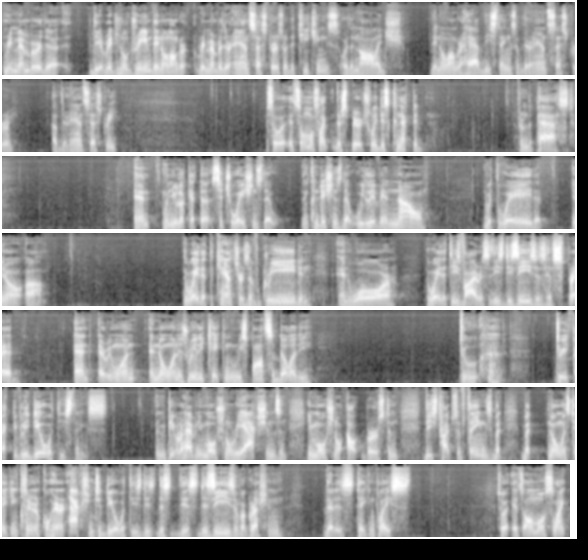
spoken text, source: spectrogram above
remember the the original dream. They no longer remember their ancestors or the teachings or the knowledge. They no longer have these things of their ancestry of their ancestry. So it's almost like they're spiritually disconnected from the past. And when you look at the situations that, the conditions that we live in now, with the way that, you know, uh, the way that the cancers of greed and, and war, the way that these viruses, these diseases have spread, and everyone, and no one is really taking responsibility to, to effectively deal with these things. I mean, people are having emotional reactions and emotional outbursts and these types of things, but, but no one's taking clear and coherent action to deal with these, this, this disease of aggression that is taking place. So it's almost like,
